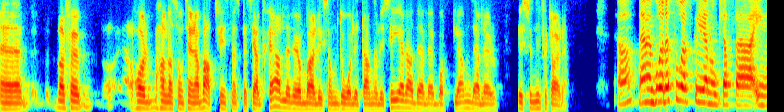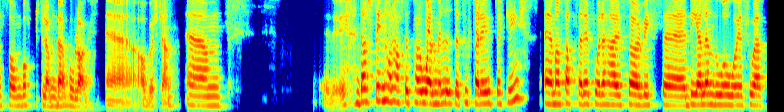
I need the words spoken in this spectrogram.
Eh, varför har handlats om till en rabatt? Finns det något speciellt skäl eller är de bara liksom dåligt analyserade eller bortglömda? Eller hur skulle ni förklara det? Ja, nej men båda två skulle jag nog klassa in som bortglömda bolag eh, av börsen. Um, Dustin har haft ett par år med lite tuffare utveckling. Eh, man satsade på den här servicedelen då och jag tror att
